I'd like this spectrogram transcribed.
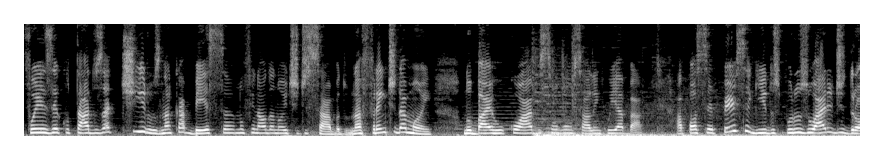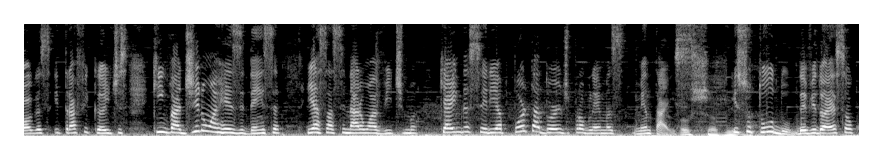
foi executado a tiros na cabeça no final da noite de sábado, na frente da mãe, no bairro Coab São Gonçalo, em Cuiabá após ser perseguidos por usuários de drogas e traficantes que invadiram a residência e assassinaram a vítima, que ainda seria portador de problemas mentais. Isso tudo devido a essa ocorrência.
